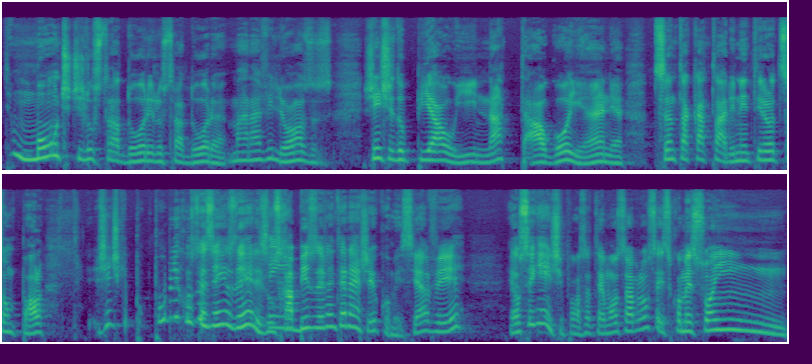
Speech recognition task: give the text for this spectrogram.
tem um monte de ilustrador e ilustradora maravilhosos. Gente do Piauí, Natal, Goiânia, Santa Catarina, interior de São Paulo. Gente que pu- publica os desenhos deles, os Sim. rabiscos deles na internet. Eu comecei a ver. É o seguinte, posso até mostrar pra vocês. Começou em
